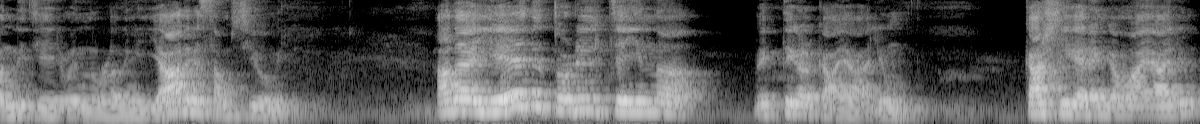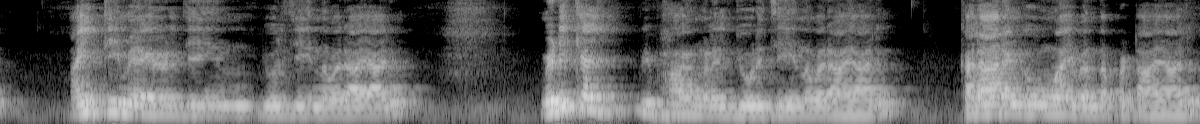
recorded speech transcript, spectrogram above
വന്നു ചേരുമെന്നുള്ളതിന് യാതൊരു സംശയവുമില്ല. അത് ഏത് തൊഴിൽ ചെയ്യുന്ന വ്യക്തികൾക്കായാലും കാർഷിക രംഗമായാലും ഐ ടി മേഖലയിൽ ചെയ്യുന്ന ജോലി ചെയ്യുന്നവരായാലും മെഡിക്കൽ വിഭാഗങ്ങളിൽ ജോലി ചെയ്യുന്നവരായാലും കലാരംഗവുമായി ബന്ധപ്പെട്ടായാലും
